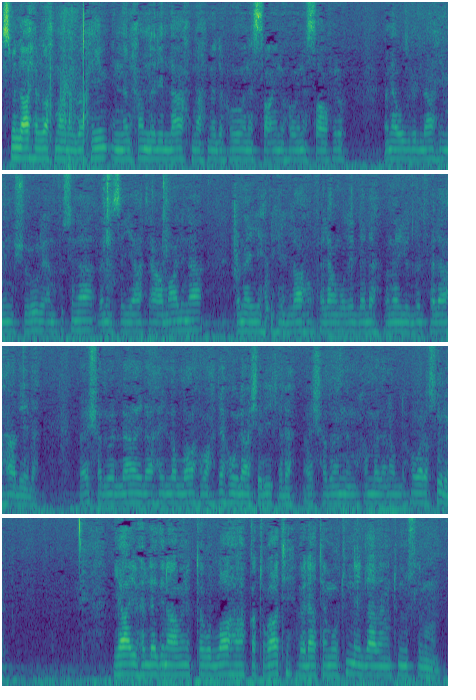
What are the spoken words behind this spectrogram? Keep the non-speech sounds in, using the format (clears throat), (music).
Bismillahirrahmanirrahim. İnnel hamdelellahi nahmeduhu ve nestainuhu ve nestağfiruh. Ve na'udzu billahi min şururi enfusina ve min seyyiati a'malina. Ve men yehdihillahu fela mudille leh ve men yudlil fela hadiye leh. Ve eşhedü en la ilahe illallah vahdehu la şerike leh. Ve eşhedü enne Muhammeden abduhu ve resuluh. Ya eyyühellezine amenüttegullaha hakka tugatih ve la temutunne illa ve entum muslimun.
